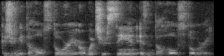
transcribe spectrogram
because you didn't get the whole story or what you're seeing isn't the whole story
